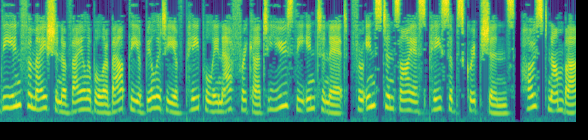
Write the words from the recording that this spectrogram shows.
The information available about the ability of people in Africa to use the Internet for instance ISP subscriptions, host number,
